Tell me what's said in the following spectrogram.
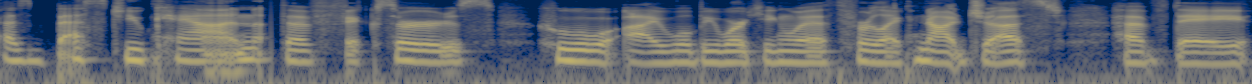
as best you can the fixers who I will be working with for like not just have they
